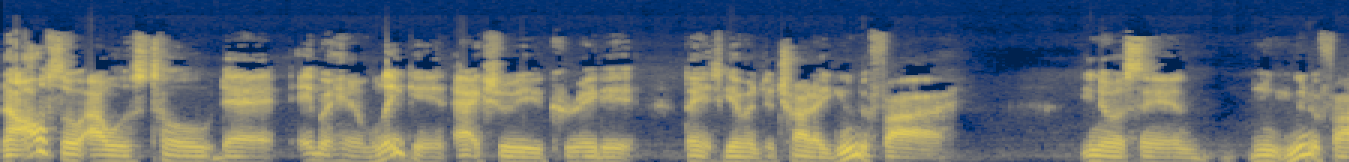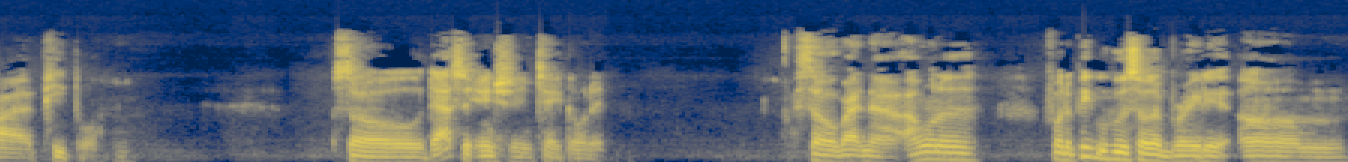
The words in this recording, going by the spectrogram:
Now also I was told that Abraham Lincoln actually created Thanksgiving to try to unify you know what I'm saying, unify people. So that's an interesting take on it. So right now, I want to, for the people who celebrate it, um,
